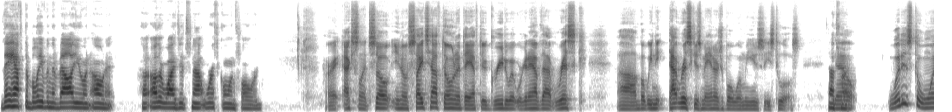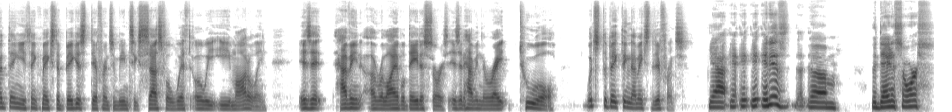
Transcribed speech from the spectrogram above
they have to believe in the value and own it. Uh, otherwise, it's not worth going forward. All right, excellent. So you know, sites have to own it. They have to agree to it. We're going to have that risk, um, but we need, that risk is manageable when we use these tools. That's now, right. what is the one thing you think makes the biggest difference in being successful with OEE modeling? Is it having a reliable data source? Is it having the right tool? What's the big thing that makes the difference? Yeah, it, it, it is um, the data source.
